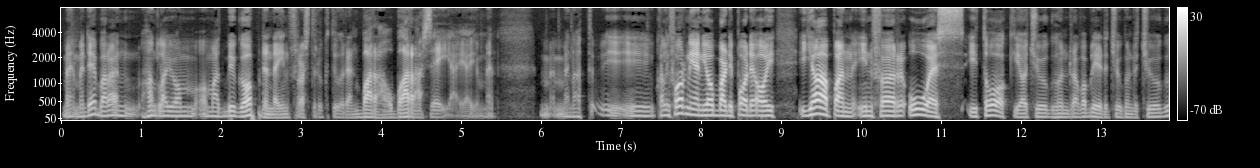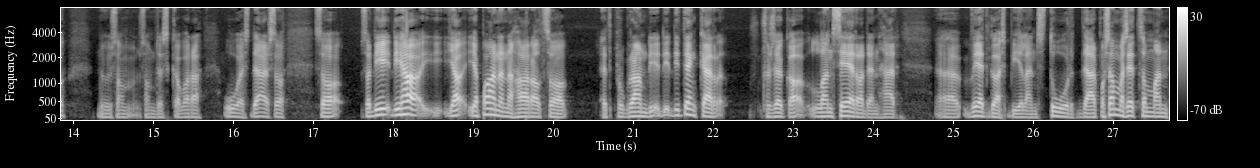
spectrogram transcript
Men, men det bara en, handlar ju om, om att bygga upp den där infrastrukturen bara och bara säger jag ju. Men, men att i, i Kalifornien jobbar de på det. Och i, i Japan inför OS i Tokyo 2000, vad blir det 2020 nu som, som det ska vara OS där så, så, så de, de har, ja, japanerna har alltså ett program, de, de, de tänker försöka lansera den här uh, vätgasbilen stort där på samma sätt som man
